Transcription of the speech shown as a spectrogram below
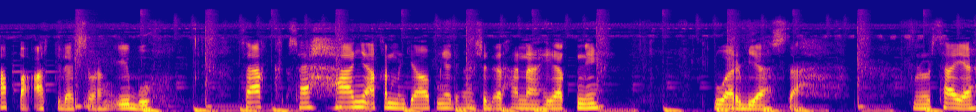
apa arti dari seorang ibu saya, saya hanya akan menjawabnya dengan sederhana yakni luar biasa menurut saya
